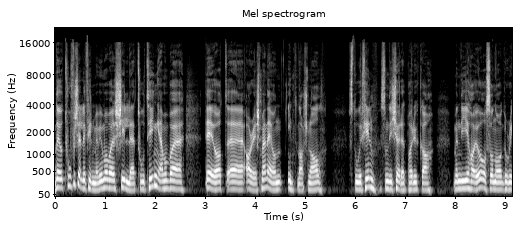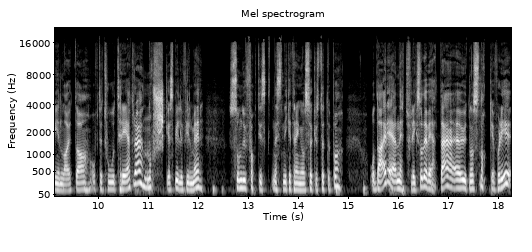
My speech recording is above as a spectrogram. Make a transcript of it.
det er jo to forskjellige filmer. Vi må bare skille to ting. Jeg må Bare, det er jo at uh, Irishman er jo en internasjonal stor film som de kjører et par uker. Men de har jo også nå greenlighta opptil to-tre tror jeg, norske spillefilmer som du faktisk nesten ikke trenger å søke støtte på. Og der er Netflix, og det vet jeg, eh, uten å snakke for de,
